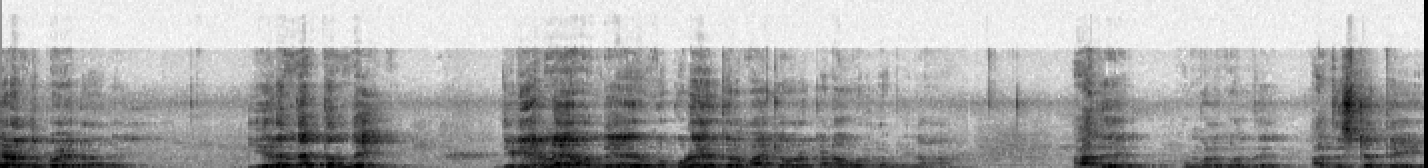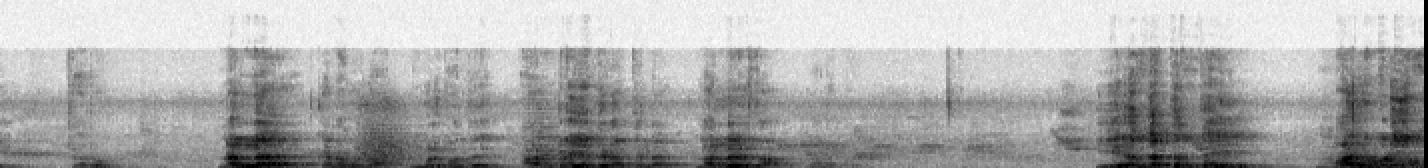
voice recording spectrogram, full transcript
இறந்து போயிடுறாரு. இறந்த தந்தை திடீர்னு வந்து உங்கள் கூட இருக்கிற மாதிரிக்கு ஒரு கனவு வருது அப்படின்னா அது உங்களுக்கு வந்து அதிர்ஷ்டத்தை தரும். நல்ல கனவு தான். உங்களுக்கு வந்து அன்றைய தினத்தில் நல்லது தான் நடக்கும். இறந்த தந்தை மறுபடியும்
